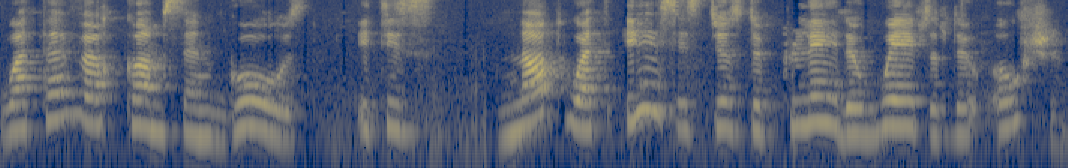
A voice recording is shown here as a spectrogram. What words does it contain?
whatever comes and goes, it is not what is, it's just the play, the waves of the ocean.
